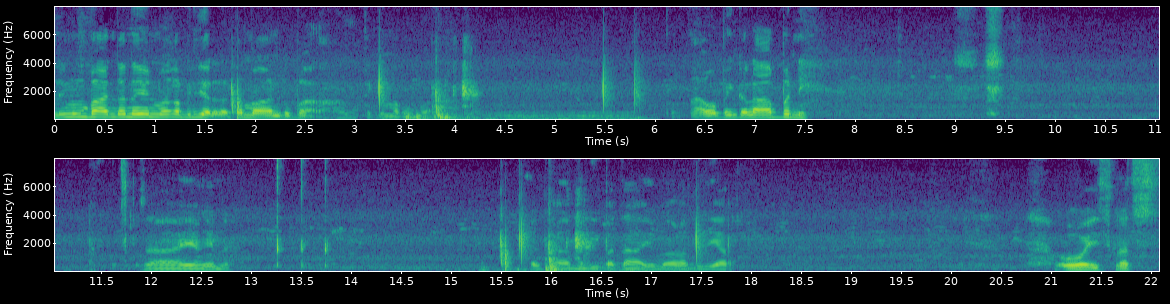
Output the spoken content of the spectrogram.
Galing nung banda na yun mga kabilyar. Natamaan ko pa. Tik na makuha. Tawa pa yung kalaban eh. Sayang yun ah. Nagkamali pa tayo mga kabilyar. Oy, scratch.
